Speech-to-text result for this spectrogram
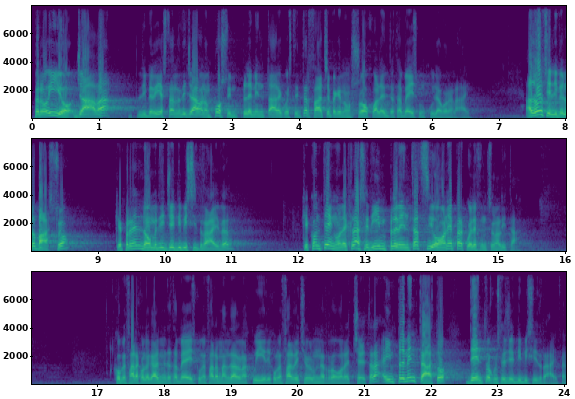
Però io, Java, libreria standard di Java, non posso implementare queste interfacce perché non so qual è il database con cui lavorerai. Allora c'è il livello basso, che prende il nome di JDBC driver, che contengono le classi di implementazione per quelle funzionalità come fare a collegarmi al database, come fare a mandare una query, come fare a ricevere un errore, eccetera, è implementato dentro questo JDBC driver.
